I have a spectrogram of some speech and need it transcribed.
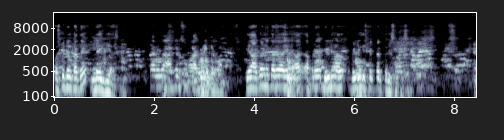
હોસ્પિટલ ખાતે લઈ ગયા સાહેબ આગળ શું કાર્યવાહી કરવાના છે એ આગળની કાર્યવાહી આપણે બિલ્ડિંગ બિલ્ડિંગ ઇન્સ્પેક્ટર કરી શકીએ છે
